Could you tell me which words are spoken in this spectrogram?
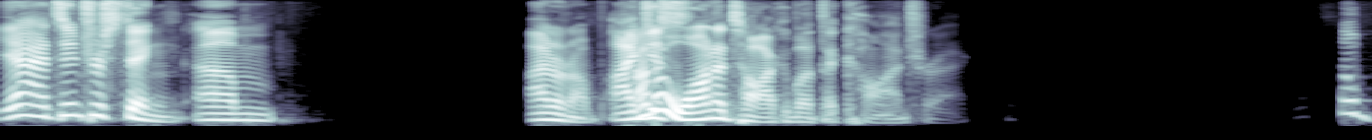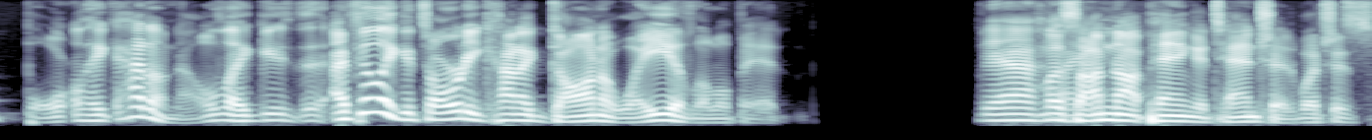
Yeah, it's interesting. Um, I don't know. I, I, just don't want to talk about the contract. So boring. Like I don't know. Like I feel like it's already kind of gone away a little bit. yeah. Unless I, I'm not paying attention, which is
